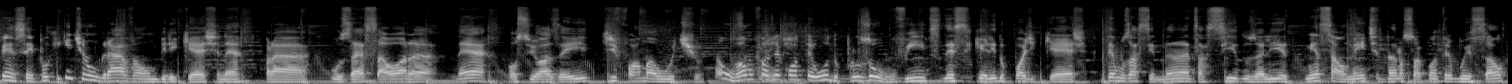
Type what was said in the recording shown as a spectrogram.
Pensei, por que que a gente não grava um Biricast, né? Pra usar essa hora, né, ociosa aí de forma útil. Então vamos fazer conteúdo pros ouvintes desse querido podcast. Temos assinantes, assíduos ali, mensalmente dando sua contribuição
